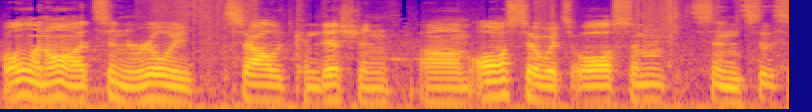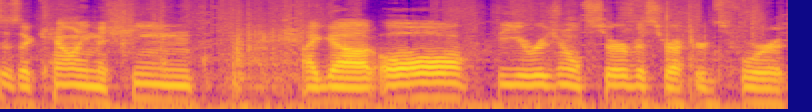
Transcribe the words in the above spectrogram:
all in all, it's in really solid condition. Um, also, it's awesome since this is a county machine. I got all the original service records for it.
